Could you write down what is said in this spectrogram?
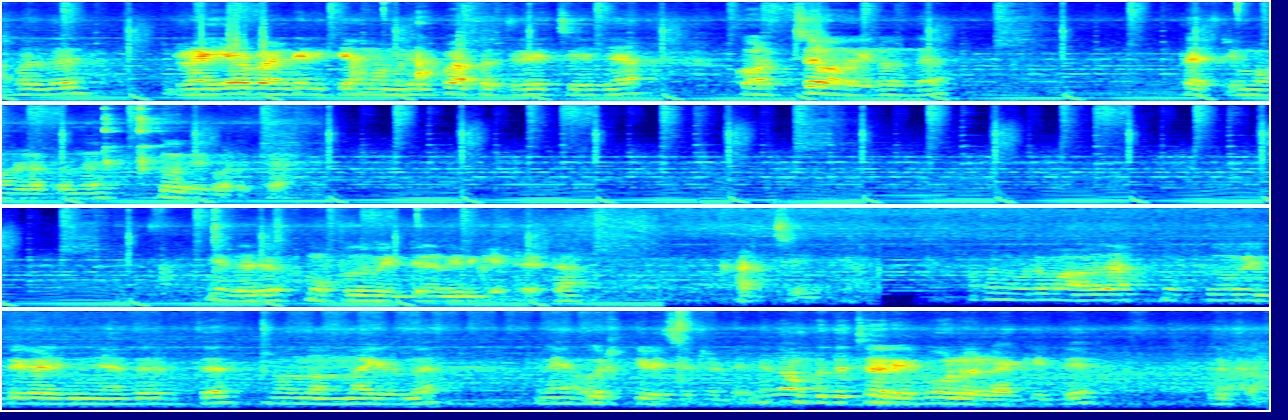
അപ്പോൾ ഇത് ഡ്രൈ ആവാണ്ടിരിക്കാൻ നമ്മൾ ഈ പാത്രത്തിൽ വെച്ച് കഴിഞ്ഞാൽ കുറച്ച് ഓയിലൊന്ന് പറ്റി മുകളിലൊക്കെ ഒന്ന് തൂവി കൊടുക്കുക ഇതൊരു മുപ്പത് മിനിറ്റ് ഇങ്ങനെ ഇരിക്കട്ടെ കേട്ടോ. അടച്ച് വയ്ക്കാം അപ്പോൾ നമ്മുടെ മാവ് മുപ്പത് മിനിറ്റ് കഴിഞ്ഞ് ഇത് എടുത്ത് നന്നായി ഒന്ന് ഇങ്ങനെ ഒരുക്കി വെച്ചിട്ടുണ്ട്. ഇനി നമുക്കിത് ചെറിയ ബോളുകളാക്കിയിട്ട് എടുക്കാം.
